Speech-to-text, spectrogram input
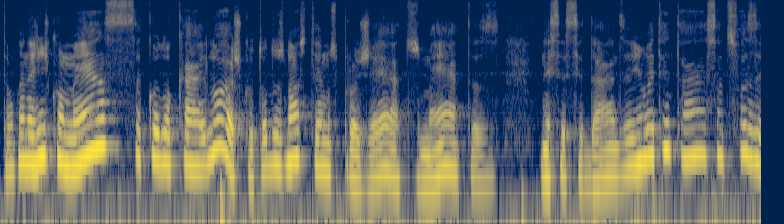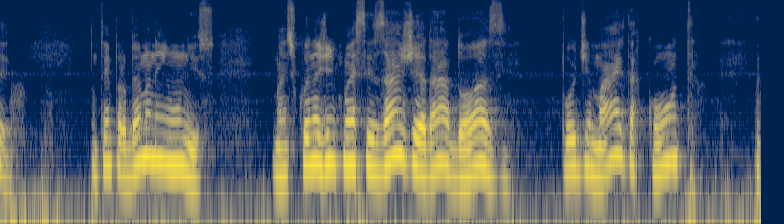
Então, quando a gente começa a colocar, lógico, todos nós temos projetos, metas, necessidades, a gente vai tentar satisfazer. Não tem problema nenhum nisso. Mas quando a gente começa a exagerar a dose, por demais da conta,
